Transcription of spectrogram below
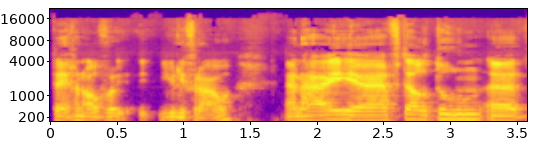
tegenover jullie vrouwen. En hij eh, vertelde toen, eh,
